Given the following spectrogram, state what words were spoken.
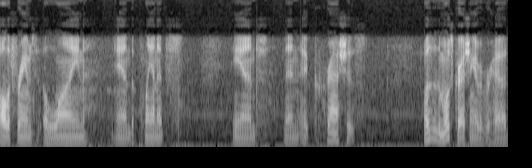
all the frames align and the planets and then it crashes. Well, this is the most crashing I've ever had.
